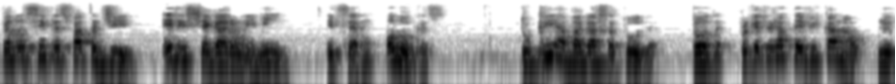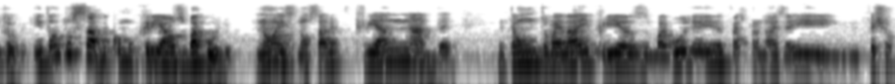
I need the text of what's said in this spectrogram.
Pelo simples fato de eles chegaram em mim e disseram: Ô Lucas, tu cria a bagaça toda, toda, porque tu já teve canal no YouTube. Então tu sabe como criar os bagulho. Nós não sabe criar nada. Então tu vai lá e cria os bagulho e faz pra nós aí fechou.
